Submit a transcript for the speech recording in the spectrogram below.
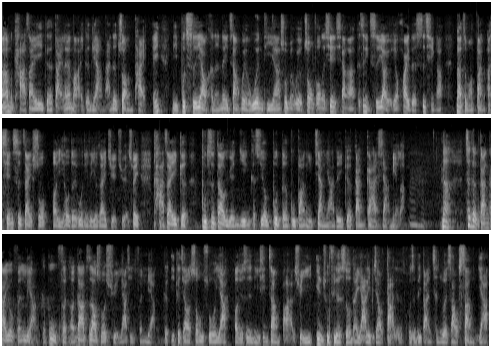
那他们卡在一个 dilemma 一个两难的状态，哎，你不吃药，可能内脏会有问题啊，说明会有中风的现象啊。可是你吃药有些坏的事情啊，那怎么办啊？先吃再说啊，以后的问题以后再解决。所以卡在一个不知道原因，可是又不得不帮你降压的一个尴尬下面了。嗯。那这个尴尬又分两个部分啊，大家知道说血压其实分两个，一个叫收缩压哦，就是你心脏把血液运出去的时候，那压力比较大，就是或者一般称之为叫上压；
